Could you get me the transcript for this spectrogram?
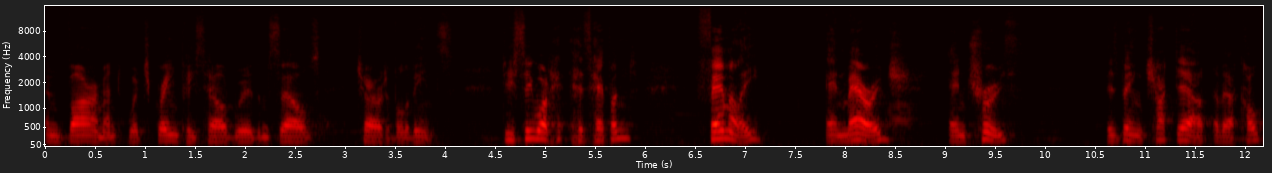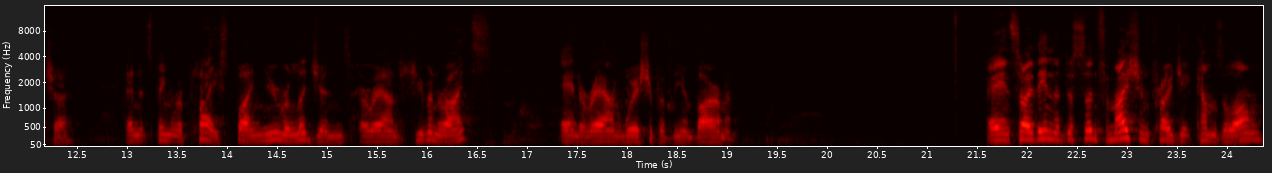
environment, which Greenpeace held were themselves charitable events. Do you see what ha- has happened? Family and marriage and truth is being chucked out of our culture and it's being replaced by new religions around human rights and around worship of the environment. And so then the Disinformation Project comes along,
